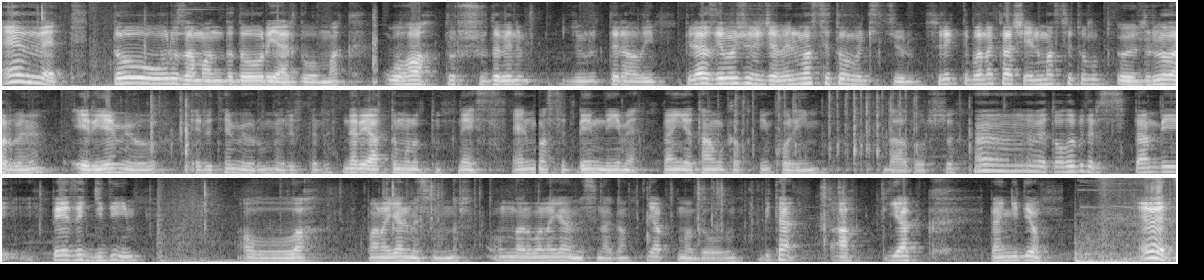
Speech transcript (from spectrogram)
Evet. Doğru zamanda doğru yerde olmak. Oha dur şurada benim zümrütleri alayım. Biraz yavaş oynayacağım. Elmas set olmak istiyorum. Sürekli bana karşı elmas set olup öldürüyorlar beni. Eriyemiyorum. Eritemiyorum herifleri. Nereye attım unuttum. Neyse. Elmas set benim neyime. Ben yatağımı kapatayım. Koruyayım. Daha doğrusu. Ha, evet olabiliriz. Ben bir base'e gideyim. Allah. Bana gelmesin bunlar. Onlar bana gelmesin agam. Yapma be oğlum. Bir tane... Ah yak. Ben gidiyorum. Evet.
